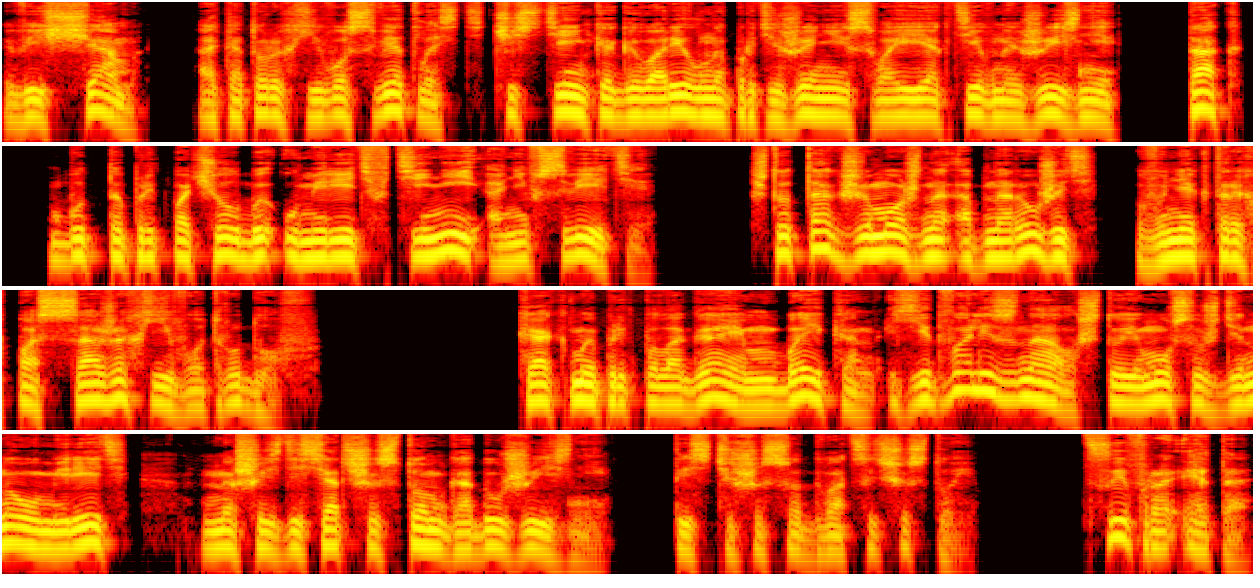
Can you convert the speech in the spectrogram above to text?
вещам, о которых его светлость частенько говорил на протяжении своей активной жизни так, будто предпочел бы умереть в тени, а не в свете, что также можно обнаружить в некоторых пассажах его трудов. Как мы предполагаем, Бейкон едва ли знал, что ему суждено умереть на 66-м году жизни, 1626. Цифра эта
